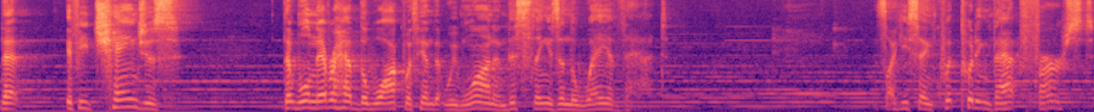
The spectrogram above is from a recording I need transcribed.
that if he changes, that we'll never have the walk with him that we want, and this thing is in the way of that. It's like he's saying, quit putting that first.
